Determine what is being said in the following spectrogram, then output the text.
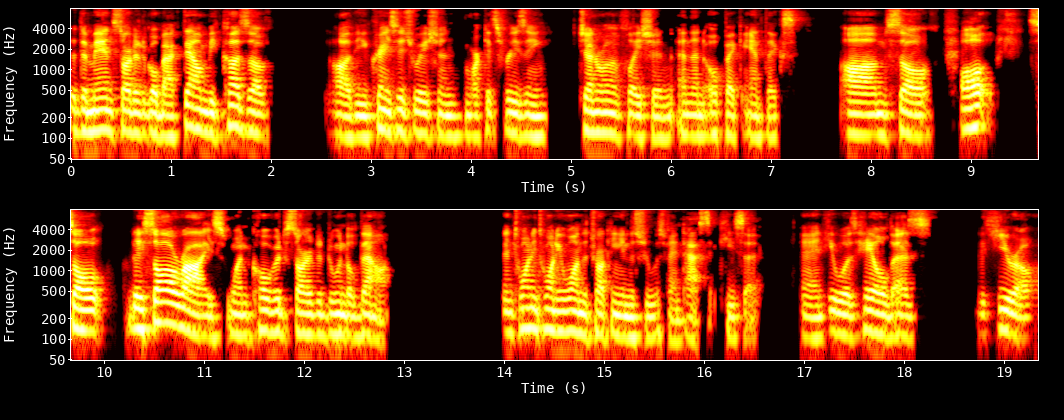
the demand started to go back down because of uh, the Ukraine situation, markets freezing, general inflation, and then OPEC antics. Um, so all so they saw a rise when COVID started to dwindle down. In 2021, the trucking industry was fantastic, he said. and he was hailed as the hero.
